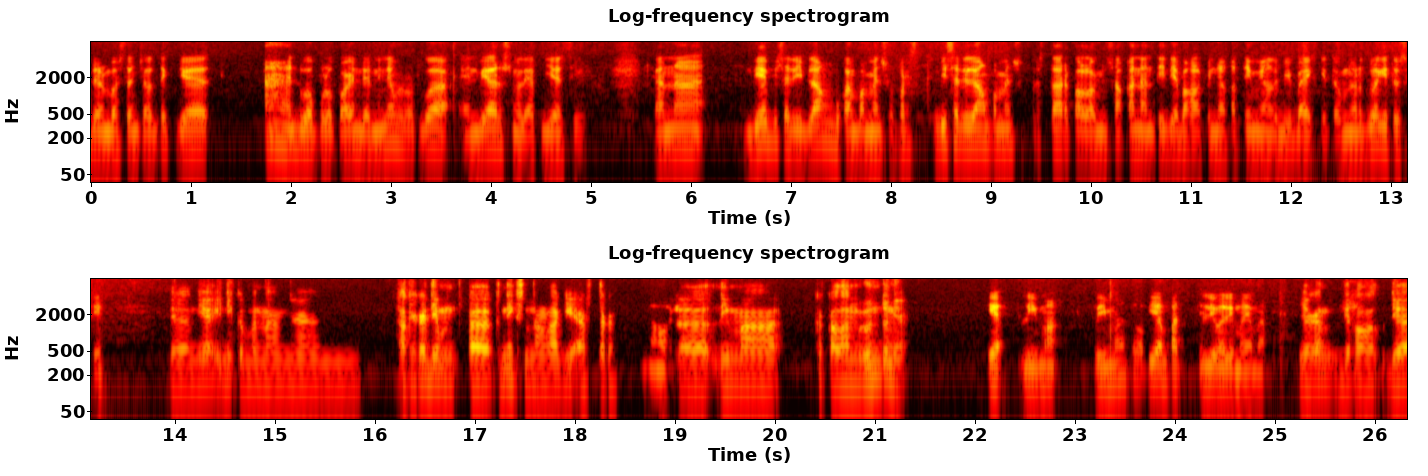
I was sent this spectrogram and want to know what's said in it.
dan Boston Celtics dia 20 poin dan ini menurut gua NBA harus ngelihat dia sih. Karena dia bisa dibilang bukan pemain super bisa dibilang pemain superstar kalau misalkan nanti dia bakal pindah ke tim yang lebih baik gitu. Menurut gua gitu sih. Dan ya ini kemenangan akhirnya dia eh, Knicks menang lagi after Eh, lima kekalahan beruntun ya. Ya, 5 5 tuh ya 4 5 5 5. Ya kan dia kalau dia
